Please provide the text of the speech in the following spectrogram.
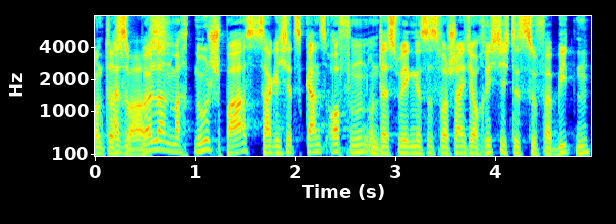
Und das also war's. Böllern macht nur Spaß, sage ich jetzt ganz offen und deswegen ist es wahrscheinlich auch richtig, das zu verbieten.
